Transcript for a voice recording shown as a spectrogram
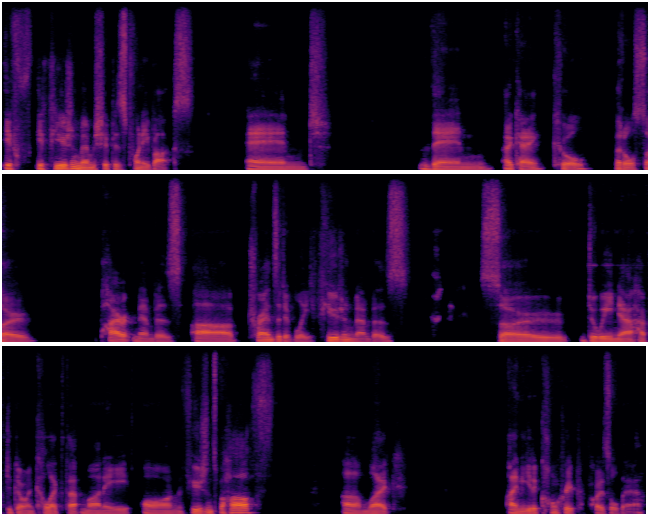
if if Fusion membership is 20 bucks and then, okay, cool. But also pirate members are transitively Fusion members so do we now have to go and collect that money on Fusion's behalf? Um, like, I need a concrete proposal there.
